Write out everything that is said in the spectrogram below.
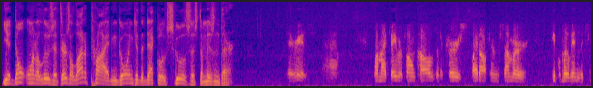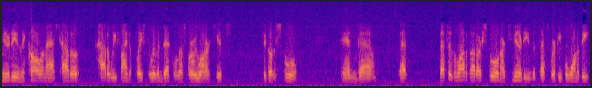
you don't want to lose it. There's a lot of pride in going to the Declo school system, isn't there? There is. Uh, one of my favorite phone calls that occurs quite often in the summer, people move into the community and they call and ask how to how do we find a place to live in Declo? That's where we want our kids to go to school, and uh, that that says a lot about our school and our community. That that's where people want to be.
